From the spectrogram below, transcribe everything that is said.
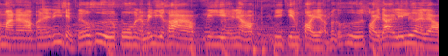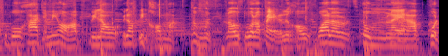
ประมาณนั้นครับมันจะได้ยินเสียงตืดก็คือโปรมันจะไม่รีค่าครับรีเนี่ยครับรีเกมต่อยอะมันก็คือต่อยได้เรื่อยๆเลยครับโปรค่าจะไม่ออกครับเวลาเวลาปิดคอมอะสมมติเราตัวเราแปลกหรือเขาว่าเราจมอะไรนะครับกด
